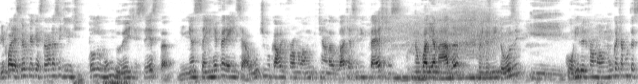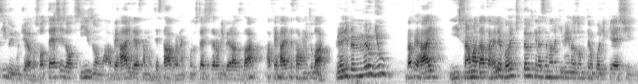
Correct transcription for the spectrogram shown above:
Me pareceu que a questão era a seguinte: todo mundo desde sexta vinha sem referência. O último carro de Fórmula 1 que tinha andado lá tinha sido em testes, não valia nada, foi em 2012 e corrida de Fórmula 1 nunca tinha acontecido em Mugello, só testes off-season, a Ferrari testa, testava, né? Quando os testes eram liberados lá, a Ferrari testava muito lá. Grande prêmio número 1000 da Ferrari, e isso é uma data relevante, tanto que na semana que vem nós vamos ter um podcast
